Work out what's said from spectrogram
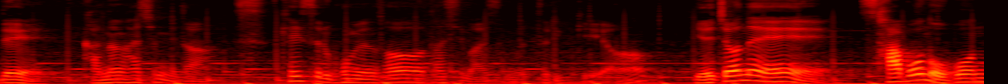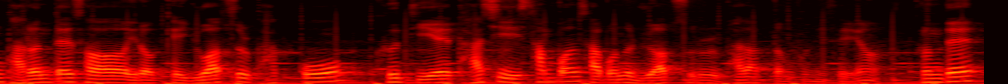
네, 가능하십니다. 케이스를 보면서 다시 말씀을 드릴게요. 예전에 4번, 5번 다른 데서 이렇게 유압수를 받고 그 뒤에 다시 3번, 4번을 유압수를 받았던 분이세요. 그런데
